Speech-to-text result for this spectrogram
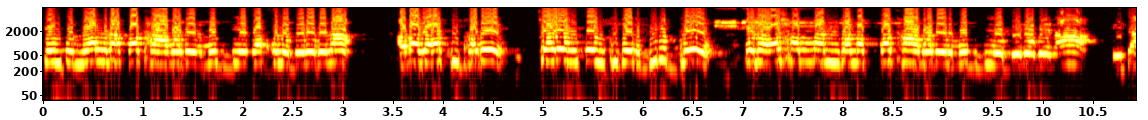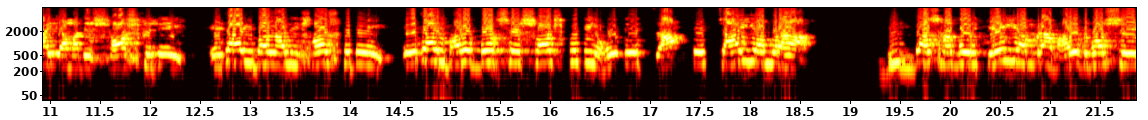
কিন্তু নোংরা কথা আমাদের মুখ দিয়ে কখনো বেরোবে না। আবার একইভাবে চরমপন্থীদের বিরুদ্ধে কোন অসম্মানজনক কথা আমাদের মুখ দিয়ে বেরোবে না। এটাই আমাদের সংস্কৃতি, এটাই বাঙালি সংস্কৃতি, এটাই ভারতবর্ষের সংস্কৃতি হতে রাখতে চাই আমরা। বিদ্যাসাগরকেই আমরা ভারতবর্ষের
